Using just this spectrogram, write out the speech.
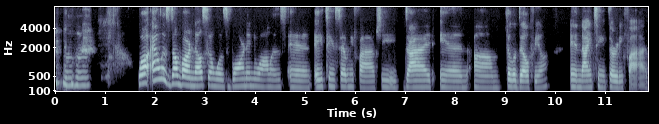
mm -hmm. Well, Alice Dunbar Nelson was born in New Orleans in 1875. She died in um, Philadelphia in 1935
